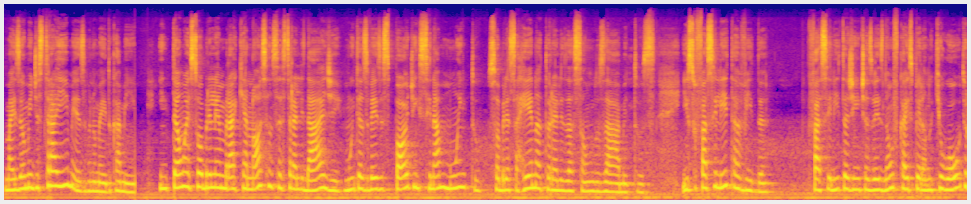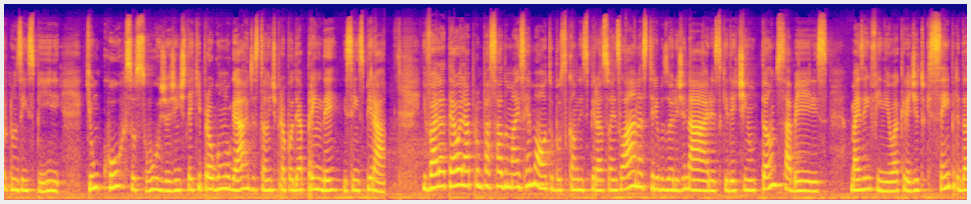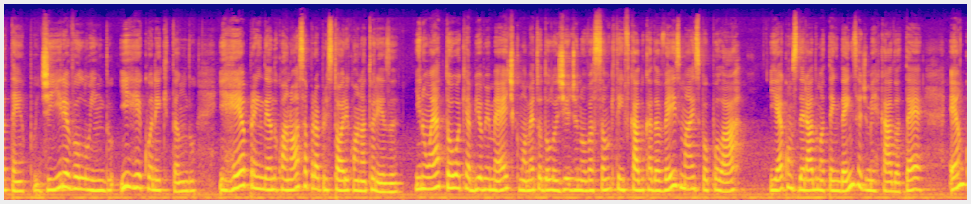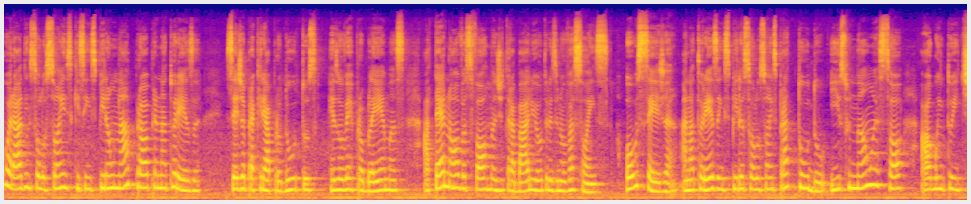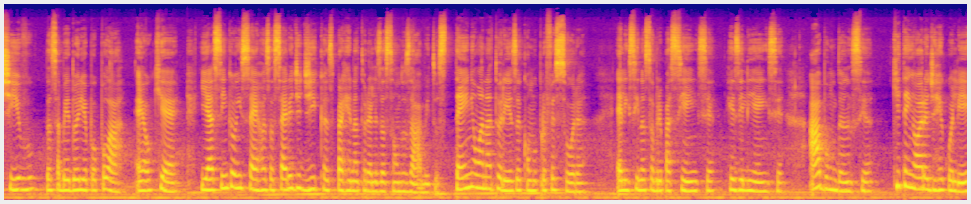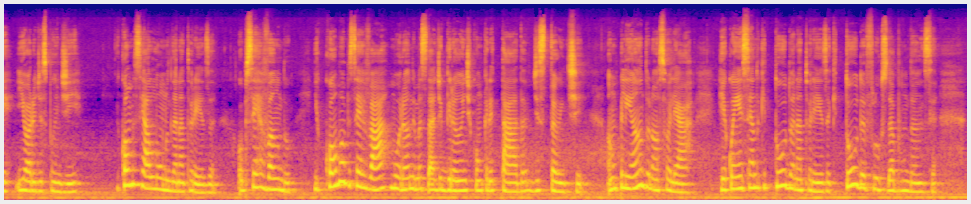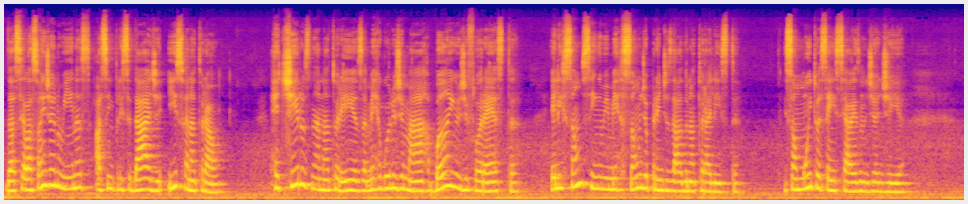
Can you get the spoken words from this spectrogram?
mas eu me distraí mesmo no meio do caminho. Então é sobre lembrar que a nossa ancestralidade muitas vezes pode ensinar muito sobre essa renaturalização dos hábitos. Isso facilita a vida, facilita a gente às vezes não ficar esperando que o outro nos inspire, que um curso surja, a gente tem que ir para algum lugar distante para poder aprender e se inspirar. E vale até olhar para um passado mais remoto, buscando inspirações lá nas tribos originárias que detinham tantos saberes, mas enfim, eu acredito que sempre dá tempo de ir evoluindo e reconectando e reaprendendo com a nossa própria história e com a natureza. E não é à toa que a biomimética, uma metodologia de inovação que tem ficado cada vez mais popular, e é considerado uma tendência de mercado até, é ancorado em soluções que se inspiram na própria natureza, seja para criar produtos, resolver problemas, até novas formas de trabalho e outras inovações. Ou seja, a natureza inspira soluções para tudo, e isso não é só algo intuitivo da sabedoria popular, é o que é. E é assim que eu encerro essa série de dicas para a renaturalização dos hábitos. Tenham a natureza como professora. Ela ensina sobre paciência, resiliência, abundância, que tem hora de recolher e hora de expandir. E como ser aluno da natureza? Observando. E como observar morando em uma cidade grande, concretada, distante, ampliando o nosso olhar, reconhecendo que tudo é natureza, que tudo é fluxo da abundância. Das relações genuínas à simplicidade, isso é natural. Retiros na natureza, mergulhos de mar, banhos de floresta, eles são sim uma imersão de aprendizado naturalista e são muito essenciais no dia a dia.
